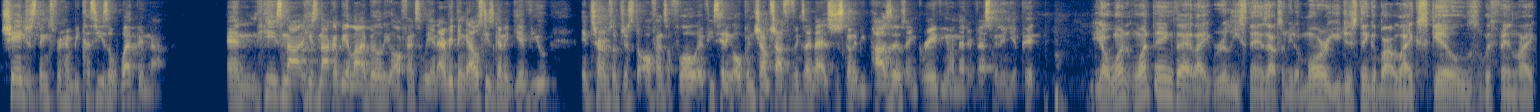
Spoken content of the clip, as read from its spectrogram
changes things for him because he's a weapon now. and he's not he's not going to be a liability offensively, and everything else he's going to give you in terms of just the offensive flow. If he's hitting open jump shots and things like that, it's just going to be positives and gravy on that investment in your pick. You know, one one thing that like really stands out to me, the more you just think about like skills within like,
